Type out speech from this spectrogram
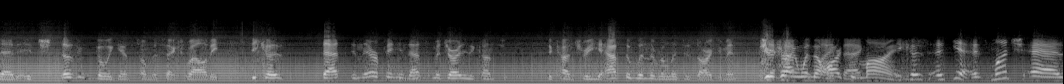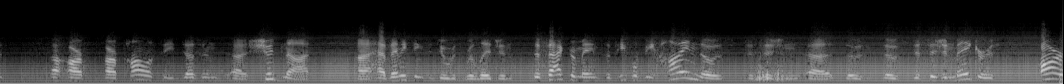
that it doesn't go against homosexuality because that in their opinion that's the majority of the country. The country, you have to win the religious argument. You're You trying to win the hearts and minds. because uh, yeah, as much as uh, our our policy doesn't uh, should not uh, have anything to do with religion. The fact remains the people behind those decision uh, those those decision makers are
